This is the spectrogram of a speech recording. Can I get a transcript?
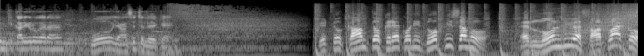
उनके कारीगर वगैरह है। वो यहाँ से चले गए। बेटो काम तो करे को नहीं दो पीस संगो और लोन लियो सात लाख को।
